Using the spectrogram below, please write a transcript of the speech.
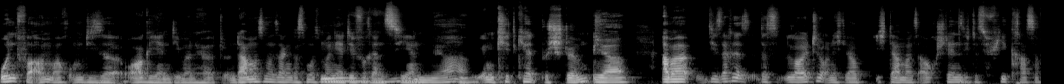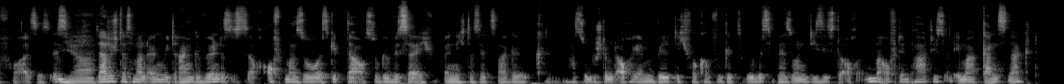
und vor allem auch um diese Orgien, die man hört. Und da muss man sagen, das muss man ja differenzieren. Ja. Im KitKat bestimmt. Ja. Aber die Sache ist, dass Leute, und ich glaube, ich damals auch, stellen sich das viel krasser vor, als es ist. Ja. Dadurch, dass man irgendwie dran gewöhnt ist, ist es auch oft mal so, es gibt da auch so gewisse, ich, wenn ich das jetzt sage, hast du bestimmt auch hier ein Bild dich vor Kopf, es gibt so gewisse Personen, die siehst du auch immer auf den Partys und immer ganz nackt.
